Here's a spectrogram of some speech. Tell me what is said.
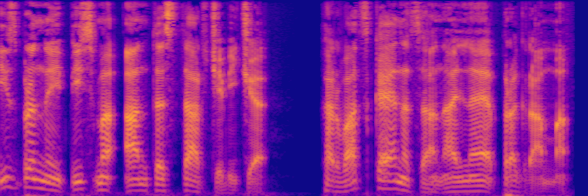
Избранные письма Анте Старчевича. Хорватская национальная программа.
